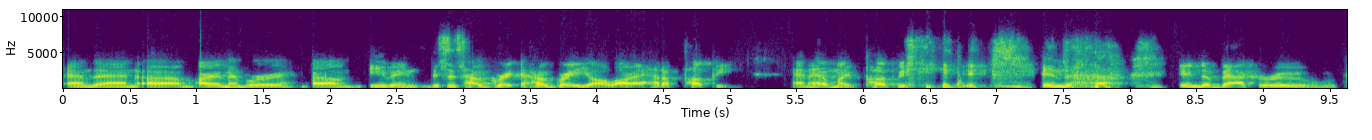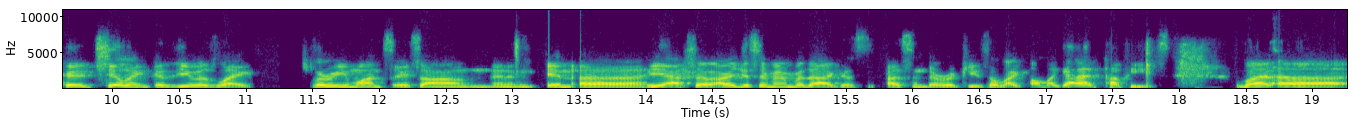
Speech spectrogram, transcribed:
and then um, I remember um, even this is how great how great y'all are. I had a puppy and have my puppy in the in the back room chilling because he was like three months or something and uh yeah so i just remember that because us and the rookies are like oh my god puppies. But uh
